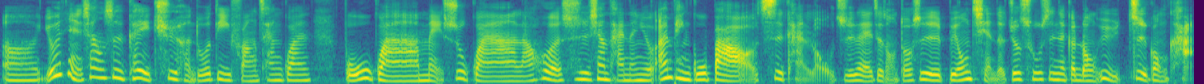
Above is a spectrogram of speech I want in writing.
呃，有一点像是可以去很多地方参观博物馆啊、美术馆啊，然后或者是像台南有安平古堡、赤坎楼之类，这种都是不用钱的，就出示那个荣誉志工卡，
